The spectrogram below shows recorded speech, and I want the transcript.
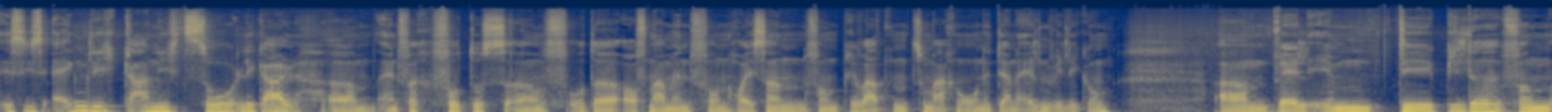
es ist eigentlich gar nicht so legal, ähm, einfach Fotos äh, oder Aufnahmen von Häusern von Privaten zu machen ohne deren Einwilligung, ähm, weil eben die Bilder von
